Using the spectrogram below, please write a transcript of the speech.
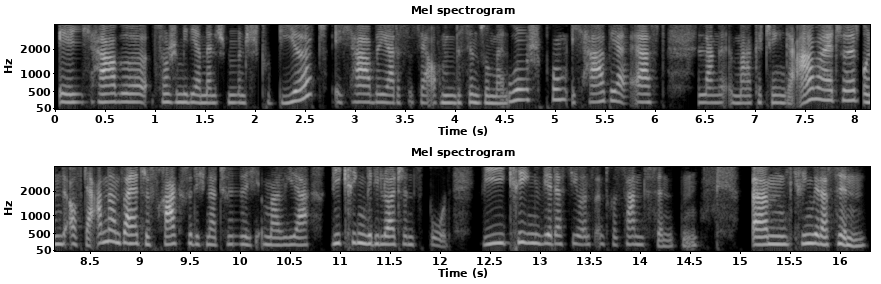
ich habe Social Media Management studiert. Ich habe ja, das ist ja auch ein bisschen so mein Ursprung. Ich habe ja erst lange im Marketing gearbeitet. Und auf der anderen Seite fragst du dich natürlich immer wieder, wie kriegen wir die Leute ins Boot? Wie kriegen wir, dass die uns interessant finden? Ähm, kriegen wir das hin?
